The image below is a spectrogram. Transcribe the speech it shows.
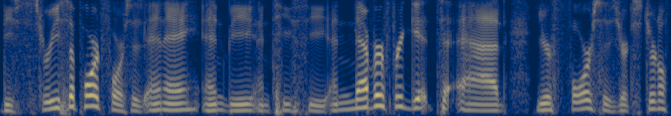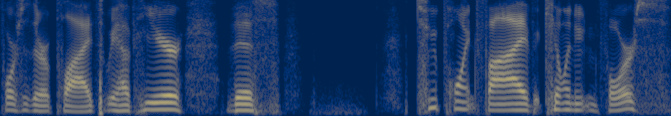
these three support forces, NA, NB, and TC. And never forget to add your forces, your external forces that are applied. So we have here this 2.5 kilonewton force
